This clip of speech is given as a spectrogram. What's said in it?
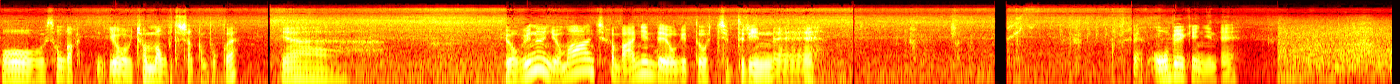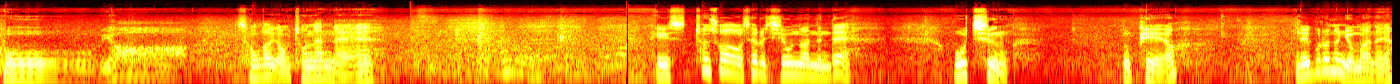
오, 성곽, 요 전망부터 잠깐 볼까요? 이야, 여기는 요만치가 많이인데 여기 또 집들이 있네. 500엔이네. 오, 이야, 성곽이 엄청났네. 이 천수각을 새로 지어 놓았는데 5층 높이에요. 내부로는 요만해요.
